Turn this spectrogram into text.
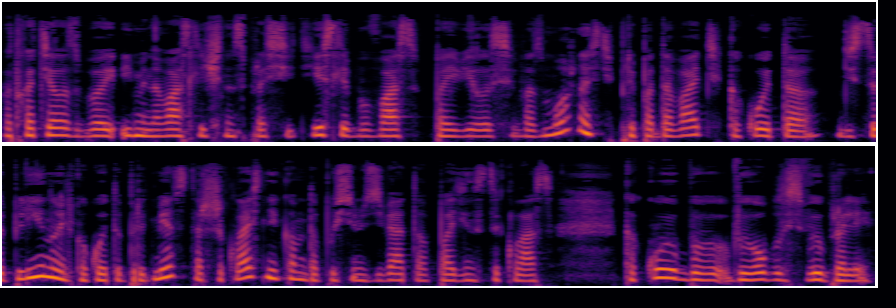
Вот хотелось бы именно вас лично спросить, если бы у вас появилась возможность преподавать какую-то дисциплину или какой-то предмет старшеклассникам, допустим, с 9 по 11 класс, какую бы вы область выбрали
